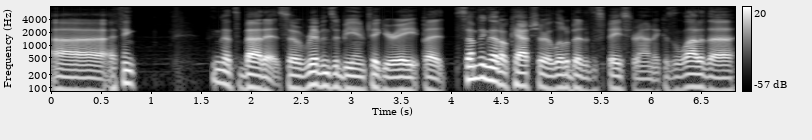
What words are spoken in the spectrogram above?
uh, I think I think that's about it. So ribbons would be in figure eight, but something that'll capture a little bit of the space around it because a lot of the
